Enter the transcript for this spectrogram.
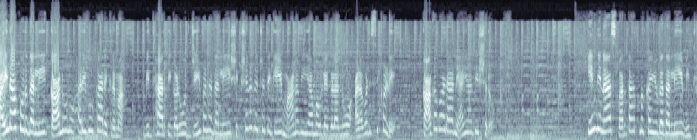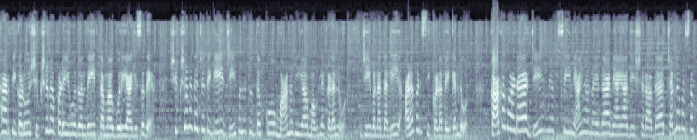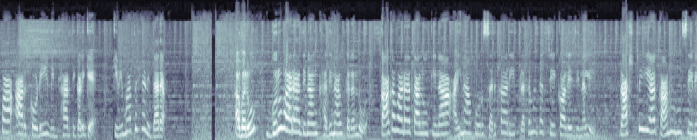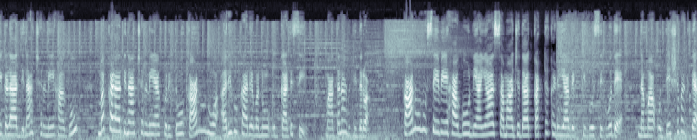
ಐನಾಪುರದಲ್ಲಿ ಕಾನೂನು ಅರಿವು ಕಾರ್ಯಕ್ರಮ. ವಿದ್ಯಾರ್ಥಿಗಳು ಜೀವನದಲ್ಲಿ ಶಿಕ್ಷಣದ ಜೊತೆಗೆ ಮಾನವೀಯ ಮೌಲ್ಯಗಳನ್ನು ಅಳವಡಿಸಿಕೊಳ್ಳಿ. ಕಾಗವಾಡ ನ್ಯಾಯಾಧೀಶರು. ಇಂದಿನ ಸ್ಪರ್ಧಾತ್ಮಕ ಯುಗದಲ್ಲಿ ವಿದ್ಯಾರ್ಥಿಗಳು ಶಿಕ್ಷಣ ಪಡೆಯುವುದೊಂದೇ ತಮ್ಮ ಗುರಿಯಾಗಿಸದೆ, ಶಿಕ್ಷಣದ ಜೊತೆಗೆ ಜೀವನದುದ್ದಕ್ಕೂ ಮಾನವೀಯ ಮೌಲ್ಯಗಳನ್ನು ಜೀವನದಲ್ಲಿ ಅಳವಡಿಸಿಕೊಳ್ಳಬೇಕೆಂದು ಕಾಗವಾಡ ಜೆಎಂಎಫ್ಸಿ ನ್ಯಾಯಾಲಯದ ನ್ಯಾಯಾಧೀಶರಾದ ಚನ್ನಬಸಪ್ಪ ಆರ್ ಕೋಡಿ ವಿದ್ಯಾರ್ಥಿಗಳಿಗೆ ಕಿವಿಮಾತು ಹೇಳಿದ್ದಾರೆ. ಅವರು ಗುರುವಾರ ದಿನಾಂಕ ಹದಿನಾಲ್ಕರಂದು ಕಾಗವಾಡ ತಾಲೂಕಿನ ಐನಾಪುರ್ ಸರ್ಕಾರಿ ಪ್ರಥಮ ದರ್ಜೆ ಕಾಲೇಜಿನಲ್ಲಿ ರಾಷ್ಟ್ರೀಯ ಕಾನೂನು ಸೇವೆಗಳ ದಿನಾಚರಣೆ ಹಾಗೂ ಮಕ್ಕಳ ದಿನಾಚರಣೆಯ ಕುರಿತು ಕಾನೂನು ಅರಿವು ಕಾರ್ಯವನ್ನು ಉದ್ಘಾಟಿಸಿ ಮಾತನಾಡುತ್ತಿದ್ದರು. ಕಾನೂನು ಸೇವೆ ಹಾಗೂ ನ್ಯಾಯ ಸಮಾಜದ ಕಟ್ಟಕಡೆಯ ವ್ಯಕ್ತಿಗೂ ಸಿಗುವುದೇ ನಮ್ಮ ಉದ್ದೇಶವಾಗಿದೆ.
